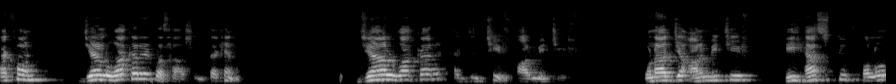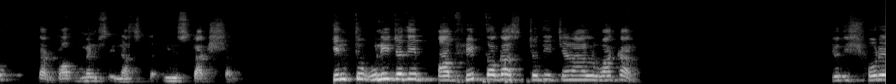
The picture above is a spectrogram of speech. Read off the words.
এখন জেনারেল ওয়াকারের কথা আসেন, দেখেন। জেনারেল ওয়াকার একজন চিফ আর্মি চিফ ওনার যে army chief he has to follow the government's instruction কিন্তু উনি যদি ফিফথ অগস্ট যদি জেনারেল ওয়াকার যদি সরে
